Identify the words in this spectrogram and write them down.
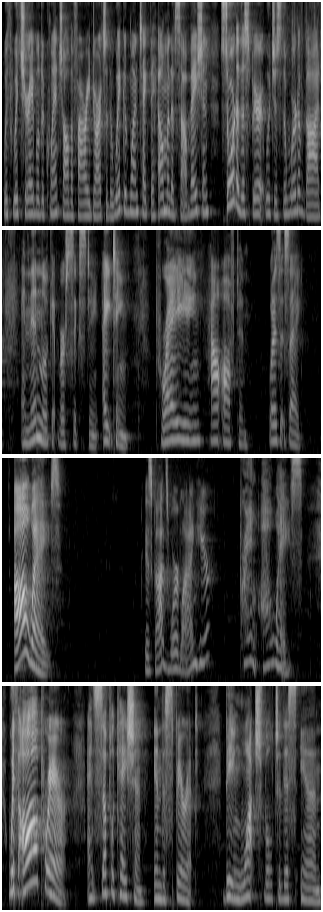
with which you're able to quench all the fiery darts of the wicked one. Take the helmet of salvation, sword of the Spirit, which is the word of God. And then look at verse 16, 18. Praying how often? What does it say? Always. Is God's word lying here? Praying always. With all prayer and supplication in the Spirit, being watchful to this end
